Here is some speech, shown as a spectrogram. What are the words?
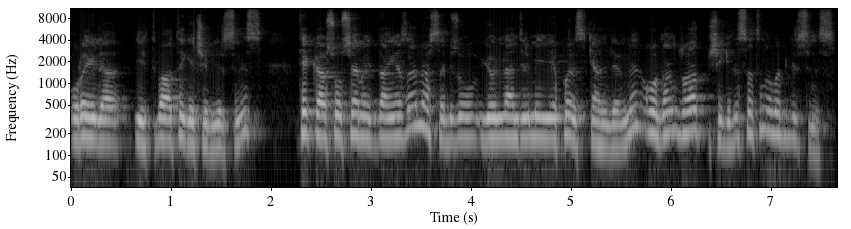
Orayla irtibata geçebilirsiniz. Tekrar sosyal medyadan yazarlarsa biz o yönlendirmeyi yaparız kendilerine. Oradan rahat bir şekilde satın alabilirsiniz.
